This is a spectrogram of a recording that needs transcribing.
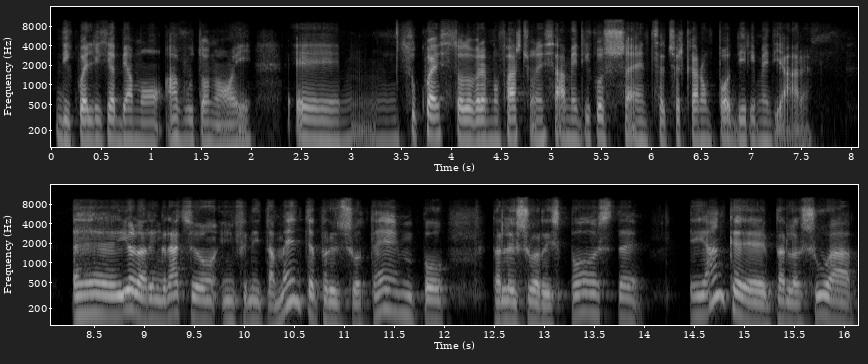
di quelli che abbiamo avuto noi. E, mm, su questo dovremmo farci un esame di coscienza e cercare un po' di rimediare. Eh, io la ringrazio infinitamente per il suo tempo, per le sue risposte e anche per la sua,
